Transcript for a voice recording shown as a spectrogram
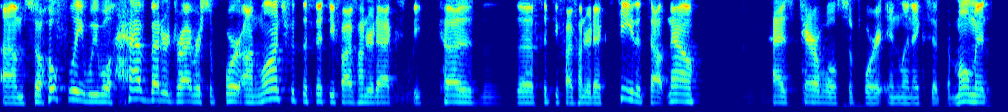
Um, so hopefully we will have better driver support on launch with the 5500X because the 5500 XT that's out now has terrible support in Linux at the moment.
